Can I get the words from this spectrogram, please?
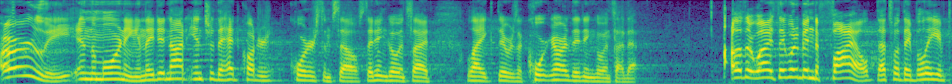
early in the morning, and they did not enter the headquarters quarters themselves. They didn't go inside, like there was a courtyard, they didn't go inside that. Otherwise, they would have been defiled, that's what they believed,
